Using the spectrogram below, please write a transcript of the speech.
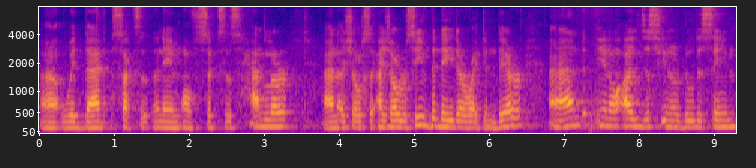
uh, with that success name of success handler. And I shall say, I shall receive the data right in there. And you know I'll just you know do the same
